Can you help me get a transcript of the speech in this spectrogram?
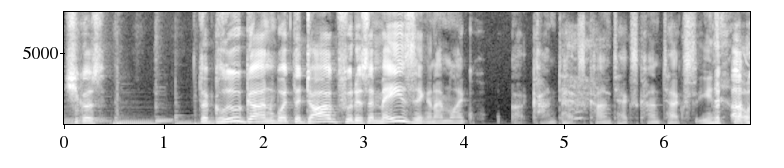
she goes, "The glue gun with the dog food is amazing," and I'm like, uh, "Context, context, context," you know.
